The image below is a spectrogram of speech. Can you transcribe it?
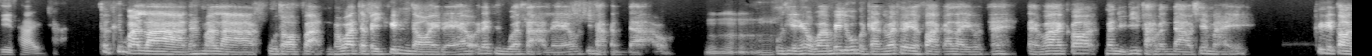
พิธีไทยค่ะ ก็คือมาลานะมาลาภูทอฝัน เพราะว่าจะไปขึ้นดอยแล้ว ได้ถึงวัสาแล้วที่ผาปันดาวอืมครูเทียนเขาบอกว่าไม่รู้เหมือนกันว่าเธอจะฝากอะไรนะแต่ว่าก็มันอยู่ที่ฝาบันดาวใช่ไหมคือตอน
